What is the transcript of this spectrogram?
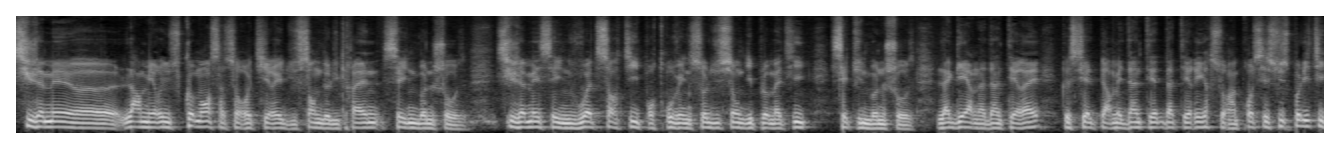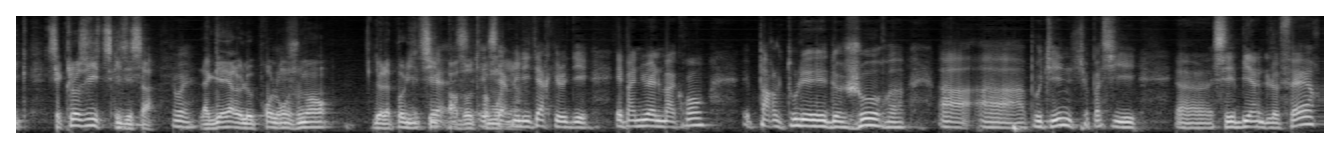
Si jamais euh, l'armée russe commence à se retirer du centre de l'Ukraine, c'est une bonne chose. Si jamais c'est une voie de sortie pour trouver une solution diplomatique, c'est une bonne chose. La guerre n'a d'intérêt que si elle permet d'atterrir sur un processus politique. C'est Clausewitz qui dit ça. La guerre est le prolongement de la politique par d'autres moyens. C'est un militaire qui le dit. Emmanuel Macron parle tous les deux jours à, Poutine. Je ne sais pas si euh, c'est bien de le faire,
